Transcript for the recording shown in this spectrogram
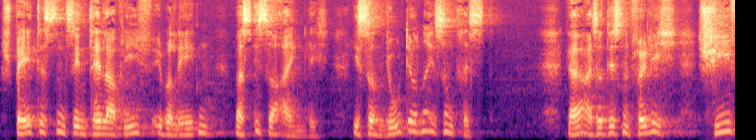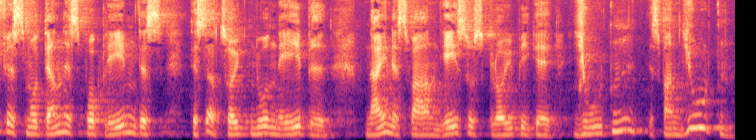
spätestens in Tel Aviv überlegen, was ist er eigentlich? Ist er ein Jude oder ist er ein Christ? Ja, also das ist ein völlig schiefes, modernes Problem, das, das erzeugt nur Nebel. Nein, es waren Jesusgläubige Juden, es waren Juden.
